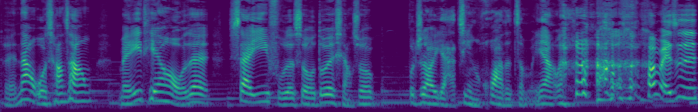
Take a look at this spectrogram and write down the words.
对，那我常常每一天哦，我在晒衣服的时候，都会想说。不知道雅静画的怎么样了？他每次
